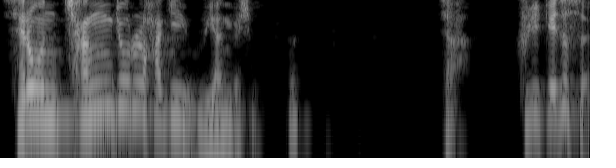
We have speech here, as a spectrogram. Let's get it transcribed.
새로운 창조를 하기 위한 것입니다. 자, 그게 깨졌어요.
